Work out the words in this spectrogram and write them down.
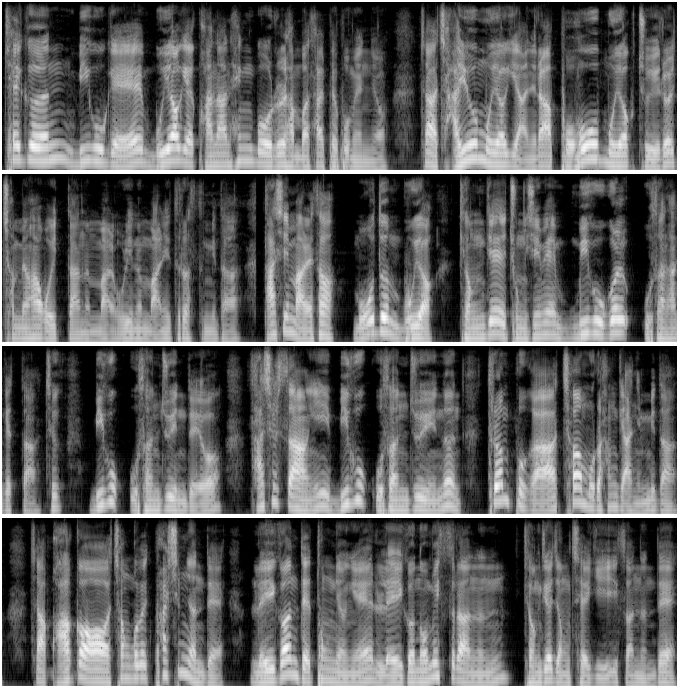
최근 미국의 무역에 관한 행보를 한번 살펴보면요. 자, 자유무역이 아니라 보호무역주의를 천명하고 있다는 말 우리는 많이 들었습니다. 다시 말해서 모든 무역, 경제의 중심에 미국을 우선하겠다. 즉, 미국 우선주의인데요. 사실상 이 미국 우선주의는 트럼프가 처음으로 한 게 아닙니다. 자, 과거 1980년대 레이건 대통령의 레이거노믹스라는 경제 정책이 있었는데,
